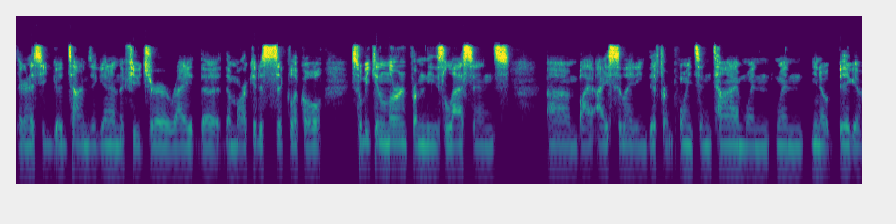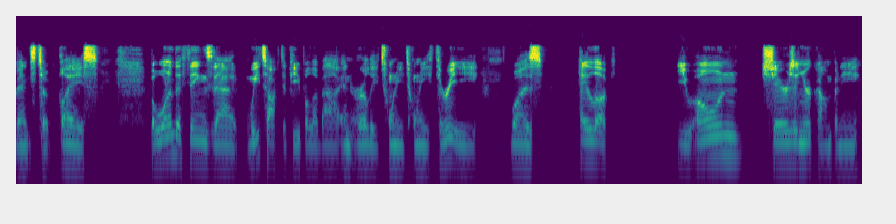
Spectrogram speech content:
They're going to see good times again in the future, right? The the market is cyclical, so we can learn from these lessons um, by isolating different points in time when when you know big events took place. But one of the things that we talked to people about in early 2023 was, hey, look, you own shares in your company.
